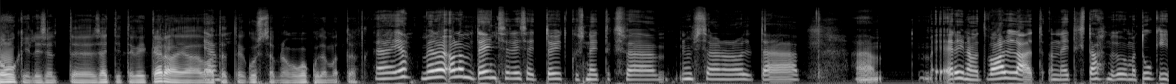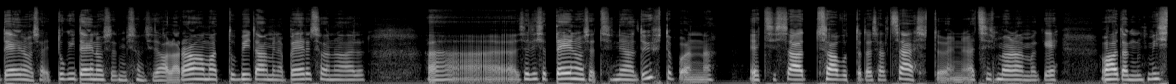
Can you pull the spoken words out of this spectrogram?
loogiliselt äh, sätite kõik ära ja, ja vaatate, kust saab nagu kokku tõmmata? jah, me oleme teinud selliseid töid, kus näiteks äh, minu arust seal on olnud äh, erinevad vallad on näiteks tahtnud oma tugiteenuseid, tugiteenused, mis on siis a la raamatupidamine, personal äh,, sellised teenused siis nii-öelda ühte panna, et siis saad saavutada sealt säästu, on ju, et siis me olemegi vaadanud, mis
